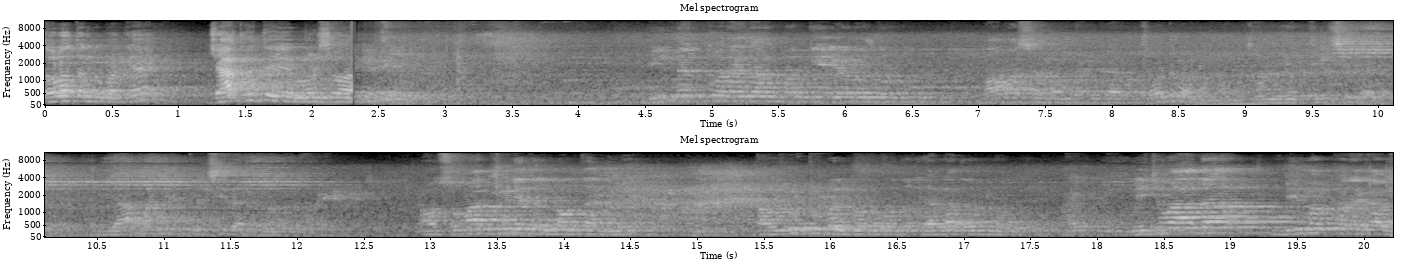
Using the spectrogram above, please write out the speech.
ಸವಲತ್ತುಗಳ ಬಗ್ಗೆ ಜಾಗೃತಿ ಮೂಡಿಸುವ ಬಗ್ಗೆ ಹೇಳೋದು ಬಾಬಾ ಸಾಹೇಬ್ ಅಂಬೇಡ್ಕರ್ ಓದ್ರಲ್ಲ ನಮಗೆ ತಿಳಿಸಿದ್ದಾರೆ. ಅದು ಯಾವ ತಿಳಿಸಿದ್ದಾರೆ ನಾವು ಸುಮಾರು ಮೀಡಿಯಾದಲ್ಲಿ ನೋಡ್ತಾ ಇದ್ದೀವಿ. ನಾವು ಯೂಟ್ಯೂಬಲ್ಲಿ ನೋಡ್ಬೋದು, ಎಲ್ಲದರಲ್ಲೂ ನೋಡ್ಬೋದು. ನಿಜವಾದ ಭೀಮಲ್ ಕೊರೆಗಾವ್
